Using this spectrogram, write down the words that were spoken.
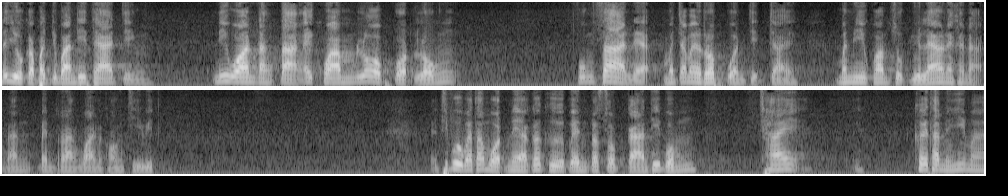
ได้อยู่กับปัจจุบันที่แท้จริง นิวรณ์ต่าง ๆ ไอ้ความโลภโกรธหลง ฟุ้งซ่านเนี่ย มันจะไม่รบกวนจิตใจ มันมีความสุขอยู่แล้วในขณะนั้นเป็นรางวัลของชีวิต ที่พูดมาทั้งหมดเนี่ยก็คือเป็นประสบการณ์ที่ผมใช้เคยทำอย่างนี้มา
